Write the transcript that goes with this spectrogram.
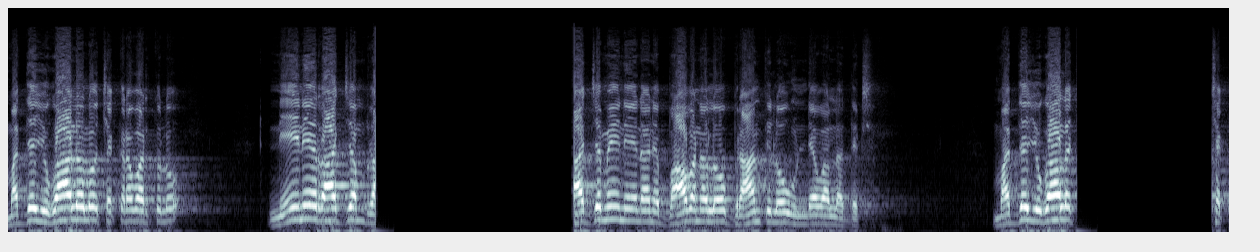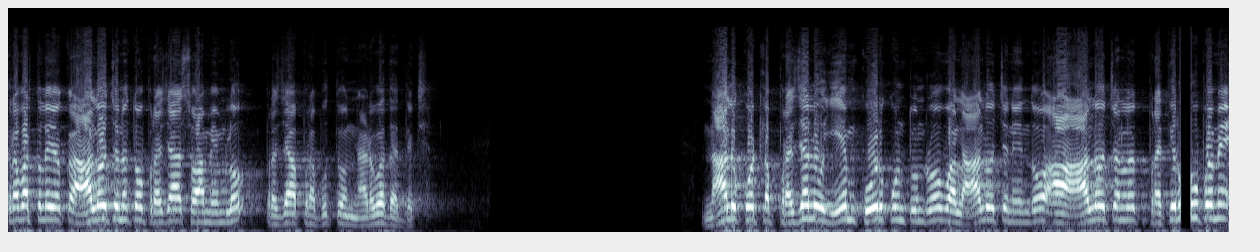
మధ్య యుగాలలో చక్రవర్తులు నేనే రాజ్యం రా- రాజ్యమే నేననే భావనలో భ్రాంతిలో ఉండేవాళ్ళు అధ్యక్ష. మధ్య యుగాల చక్రవర్తుల యొక్క ఆలోచనతో ప్రజాస్వామ్యంలో ప్రజాప్రభుత్వం నడవదు అధ్యక్ష. నాలుగు కోట్ల ప్రజలు ఏం కోరుకుంటుండ్రో వాళ్ళ ఆలోచన ఏందో ఆ ఆలోచనలకు ప్రతిరూపమే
